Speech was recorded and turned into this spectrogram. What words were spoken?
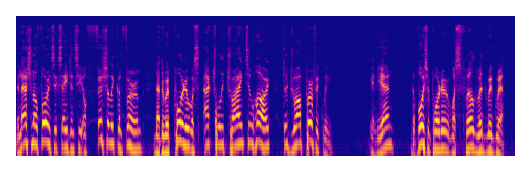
the National Forensics Agency officially confirmed that the reporter was actually trying too hard to draw perfectly. In the end, the voice reporter was filled with regret.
